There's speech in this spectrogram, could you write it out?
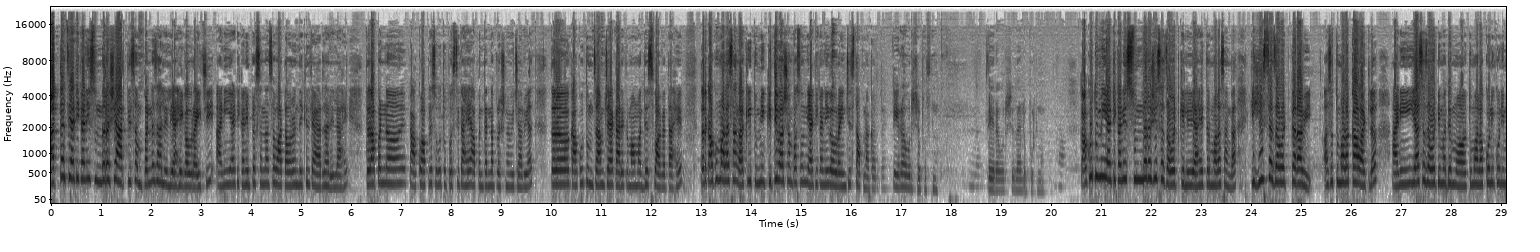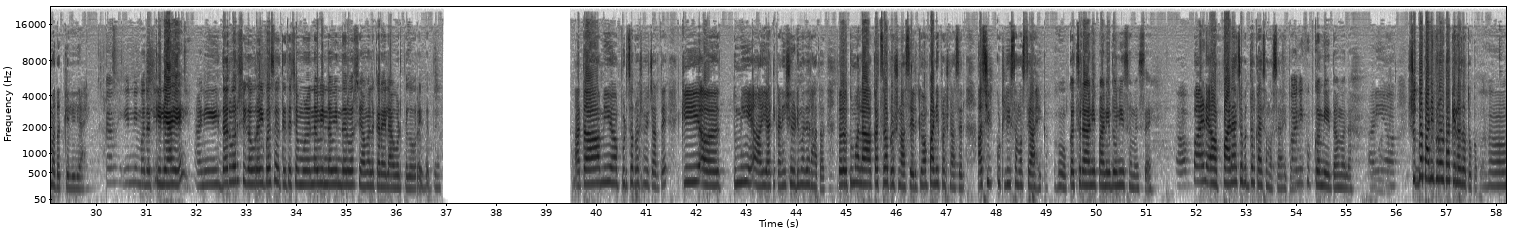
आत्ताच या ठिकाणी सुंदर अशी आरती संपन्न झालेली आहे गौराईची आणि या ठिकाणी प्रसन्नाचं वातावरण देखील तयार झालेलं आहे. तर आपण काकू आपल्यासोबत उपस्थित आहे. आपण त्यांना प्रश्न विचारूयात. तर काकू तुमचं आमच्या या कार्यक्रमामध्ये स्वागत आहे. तर काकू मला सांगा की तुम्ही किती वर्षांपासून या ठिकाणी गौराईंची स्थापना करताय? तेरा वर्षापासून. तेरा वर्ष झालं पूर्ण. काकू तुम्ही या ठिकाणी सुंदर अशी सजावट केलेली आहे तर मला सांगा की ही सजावट करावी असं तुम्हाला का वाटलं? आणि या सजावटीमध्ये तुम्हाला कोणी कोणी मदत केलेली आहे? यांनी मदत केली आहे आणि दरवर्षी गौराई बसवते त्याच्यामुळे नवीन नवीन दरवर्षी आम्हाला करायला आवडतं गौराईबद्दल. आता मी पुढचा प्रश्न विचारते की तुम्ही या ठिकाणी शिर्डीमध्ये राहतात तर तुम्हाला कचरा प्रश्न असेल किंवा पाणी प्रश्न असेल अशी कुठली समस्या आहे का? हो कचरा आणि पाणी दोन्ही समस्या आहे. पाण्या पाण्याच्या बद्दल काय समस्या आहे? पाणी खूप कमी येतं आम्हाला. आणि शुद्ध पाणी पुरवठा केला जातो का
